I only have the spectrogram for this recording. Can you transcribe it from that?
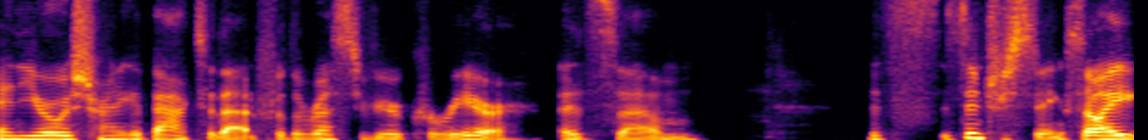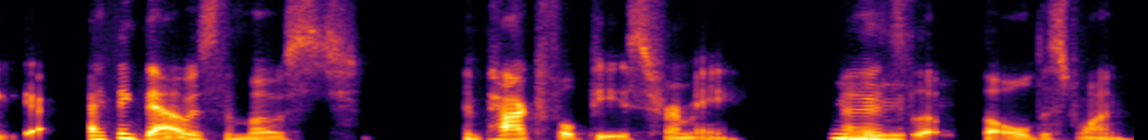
and you're always trying to get back to that for the rest of your career. It's um it's it's interesting. So i i think that was the most impactful piece for me. Mm-hmm. and it's the, the oldest one.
